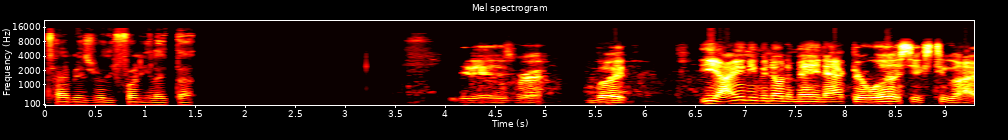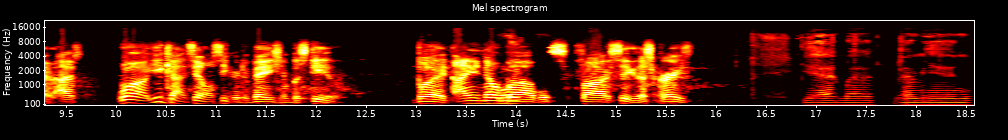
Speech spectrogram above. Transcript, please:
Time is really funny like that. It is, bro. But yeah, I didn't even know the main actor was six two. I, I well, you kind of tell on Secret Invasion, but still. But I didn't know Bob was five six. That's crazy. Yeah, man. I mean,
